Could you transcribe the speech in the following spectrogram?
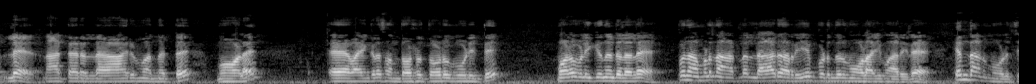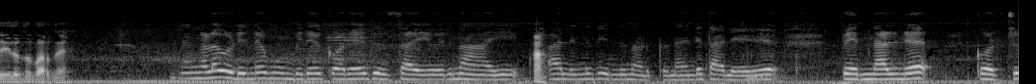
അല്ലേ? നാട്ടുകാരെല്ലാരും വന്നിട്ട് മോളെ ഭയങ്കര സന്തോഷത്തോട് കൂടിയിട്ട് മോളെ വിളിക്കുന്നുണ്ടല്ലോ അല്ലേ? ഇപ്പൊ നമ്മുടെ നാട്ടിലെല്ലാരും അറിയപ്പെടുന്ന ഒരു മോളായി മാറിയില്ലേ? എന്താണ് മോൾ ചെയ്തതെന്ന് പറഞ്ഞേ? ഞങ്ങളെ വീടിന്റെ മുമ്പിൽ കൊറേ ദിവസമായി ഒരു നായി. അലഞ്ഞു തിരിഞ്ഞ് നടക്കണം. അതിന്റെ തലയിൽ പെരുന്നാളിന്റെ കുറച്ച്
